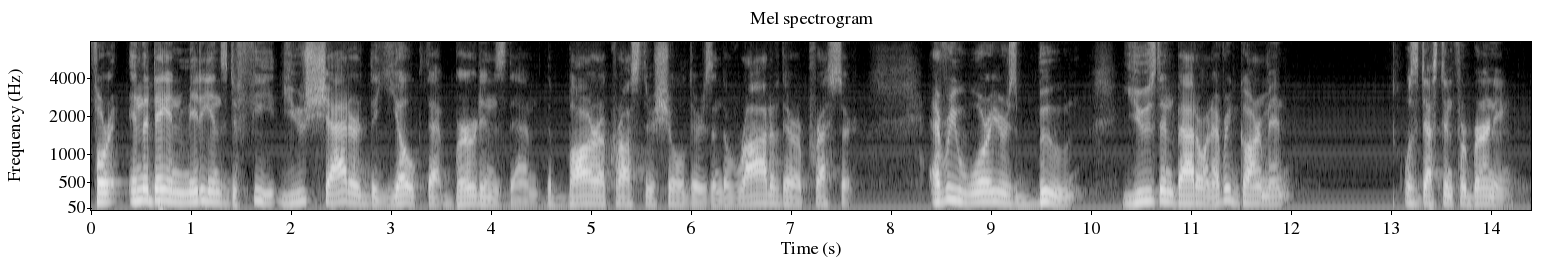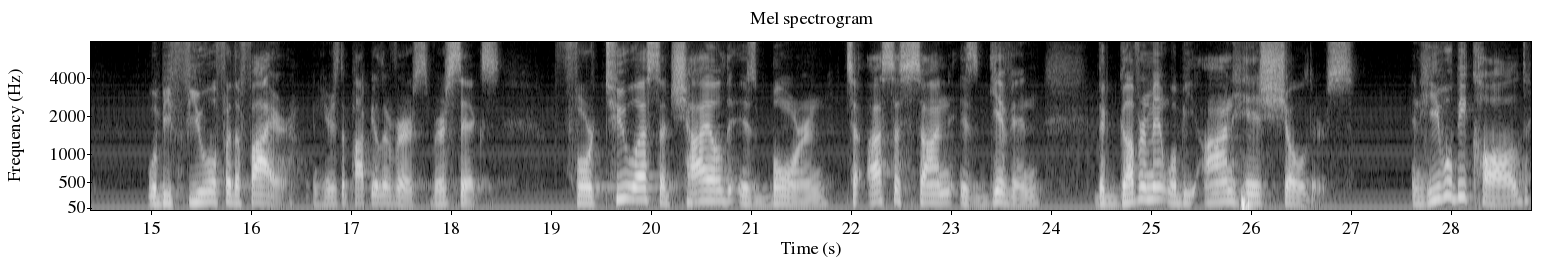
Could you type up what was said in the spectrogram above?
For in the day in Midian's defeat, you shattered the yoke that burdens them, the bar across their shoulders, and the rod of their oppressor. Every warrior's boot used in battle and every garment was destined for burning, will be fuel for the fire. And here's the popular verse, verse 6 For to us a child is born, to us a son is given, the government will be on his shoulders, and he will be called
